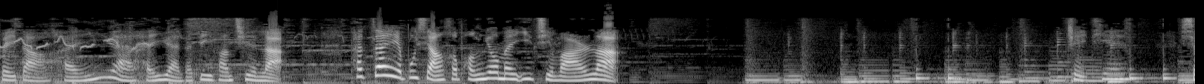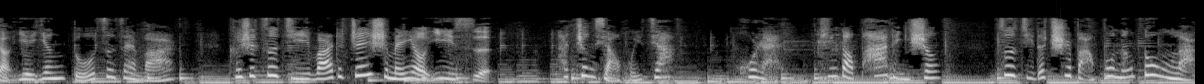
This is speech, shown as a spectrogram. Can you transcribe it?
飞到很远很远的地方去了，他再也不想和朋友们一起玩了。这天，小夜莺独自在玩，可是自己玩的真是没有意思。他正想回家，忽然听到“啪”的一声，自己的翅膀不能动了。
